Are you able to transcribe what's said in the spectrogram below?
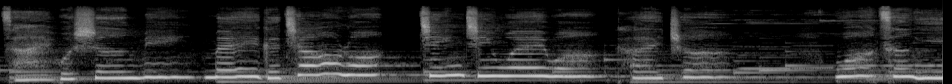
在我生命每个角落静静为我开着。我曾以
